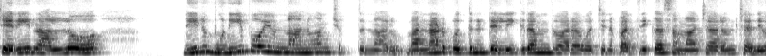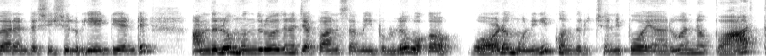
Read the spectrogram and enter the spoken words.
శరీరాల్లో నేను మునిగిపోయి ఉన్నాను అని చెప్తున్నారు. మర్నాడు పొద్దున టెలిగ్రామ్ ద్వారా వచ్చిన పత్రికా సమాచారం చదివారంట శిష్యులు. ఏంటి అంటే అందులో ముందు రోజున జపాన్ సమీపంలో ఒక ఓడ మునిగి కొందరు చనిపోయారు అన్న వార్త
